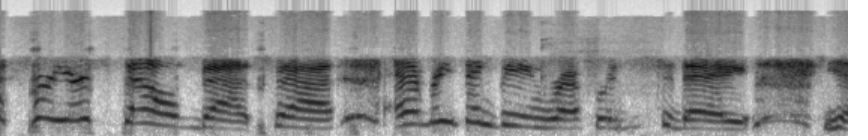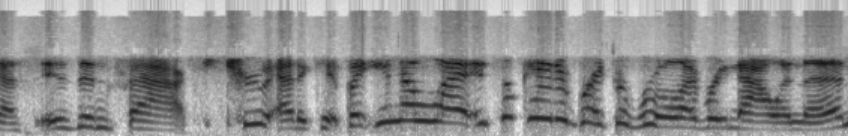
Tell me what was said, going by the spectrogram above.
for yourself that uh, everything being referenced today, yes, is in fact true etiquette. But you know what? It's okay to break a rule every now and then,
